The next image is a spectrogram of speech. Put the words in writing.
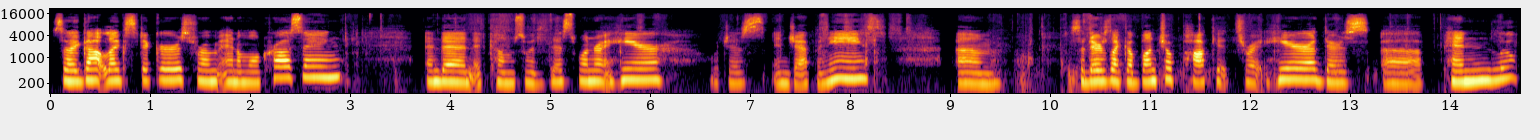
So I got like stickers from Animal Crossing. And then it comes with this one right here, which is in Japanese. Um, so there's like a bunch of pockets right here. There's a pen loop.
